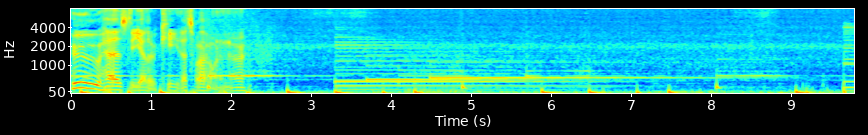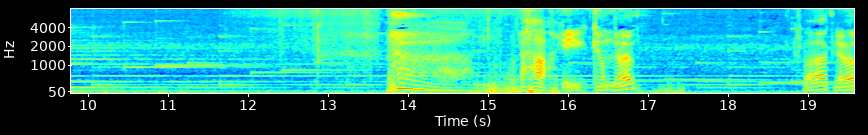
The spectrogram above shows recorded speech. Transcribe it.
Who has the yellow key? That's what I want to know. Aha, here you come, no. Clark, no.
